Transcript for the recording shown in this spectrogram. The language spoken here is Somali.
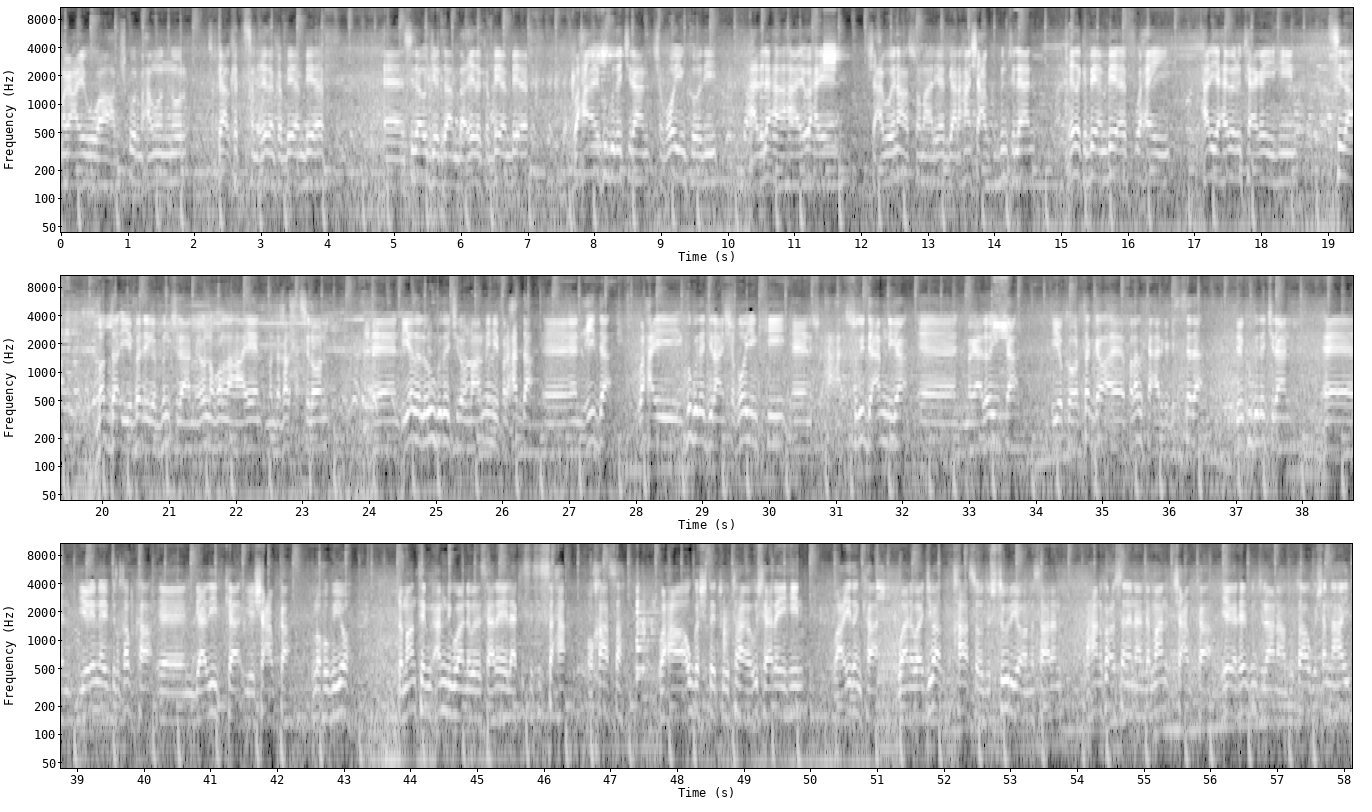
magacaygu waa cabdishakuur maxamuud nuur. Sarkaal ka tirsan ciidanka b m b f. Sidaa u jeedaanba ciidanka b m b f. Waxa ay ku guda jiraan shaqooyinkoodii caadilaha ahaa ay u hayeen shacabweynaha soomaaliyeed gaar ahaan shacabka puntland. Ciidanka b m b f waxay hal iyo habeen u taagan yihiin sida badda iyo berriga puntland ay u noqon lahaayeen mandaqad xasiloon. Iyadoo lagu guda jiro maalmihii farxadda ciidda waxay ku guda jiraan shaqooyinkii sugidda amniga magaalooyinka iyo ka hortagga falalka argagixisada. Bay ku guda jiraan iyo inay bidqabka gaadiidka iyo shacabka la hubiyo. Dhammaanteen amnigu waana wada saaraya laakiinse si saxa oo khaasa waxaa u gashtay tuutaha u saaran yihiin waa ciidanka waana waajibaad khaasa oo dastuuriya oo na saaran. Waxaanu ka codsanaynaa dhammaan shacabka iyaga reer puntland aan tuutaha u gashannahay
